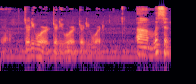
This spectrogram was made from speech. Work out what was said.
you know, dirty word, dirty word, dirty word. Um, listen,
